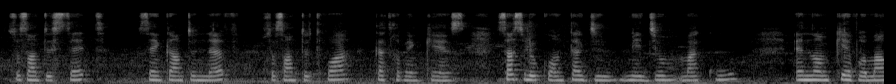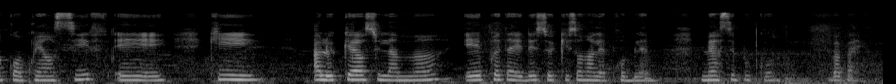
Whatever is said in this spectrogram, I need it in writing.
67 59 63 95. Ça, c'est le contact du médium Makou, un homme qui est vraiment compréhensif et qui a le cœur sur la main et est prêt à aider ceux qui sont dans les problèmes. Merci beaucoup. Bye bye.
